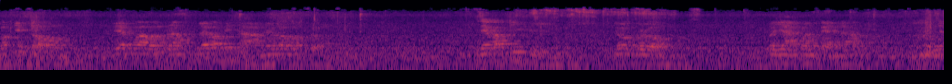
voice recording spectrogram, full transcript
วรรคที่สองเรียกว่าวรรครับและวรรคที่สามเรียกว่าวรรคสงเรียกว่าพี่ผี โยกโรตัวอย่างคนเป็นนะครับมันจะ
